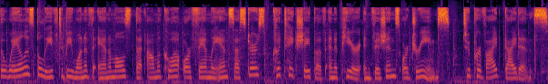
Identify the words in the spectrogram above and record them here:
The whale is believed to be one of the animals that Aumakua or family ancestors could take shape of and appear in visions or dreams to provide guidance.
